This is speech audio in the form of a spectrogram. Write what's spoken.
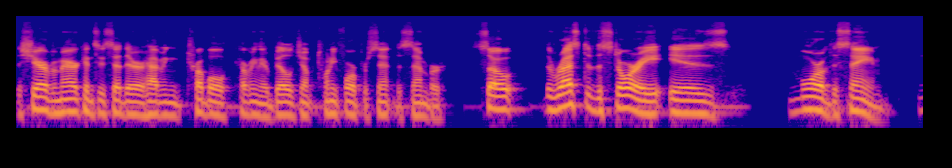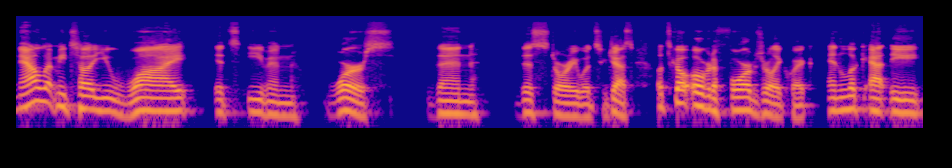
The share of Americans who said they're having trouble covering their bills jumped 24% in December. So the rest of the story is more of the same. Now, let me tell you why it's even worse than this story would suggest. Let's go over to Forbes really quick and look at the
